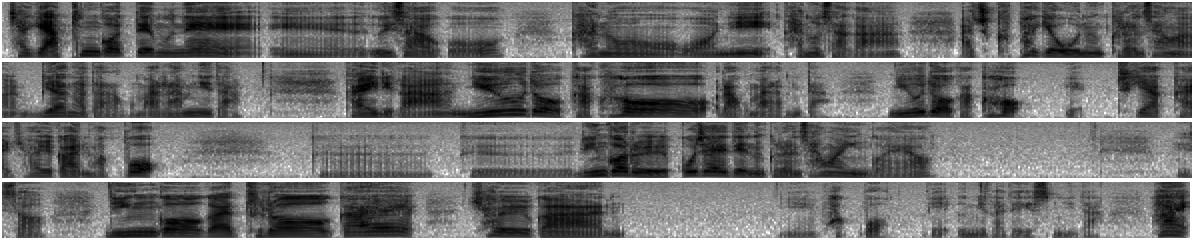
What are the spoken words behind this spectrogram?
자기 아픈 것 때문에 예, 의사하고 간호원이 간호사가 아주 급하게 오는 그런 상황을 미안하다라고 말을 합니다. 가이리가 뉴도 각호라고 말합니다. 뉴도 각호 예, 투약할 혈관 확보 그, 그 링거를 꽂아야 되는 그런 상황인 거예요. 그래서 링거가 들어갈 혈관 예, 확보의 의미가 되겠습니다. 하이,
